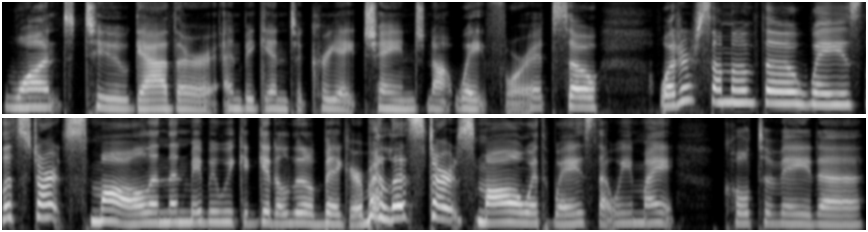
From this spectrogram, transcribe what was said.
want to gather and begin to create change, not wait for it. So, what are some of the ways? Let's start small and then maybe we could get a little bigger, but let's start small with ways that we might cultivate a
